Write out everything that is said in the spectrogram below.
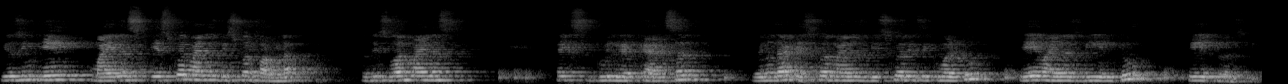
using a minus a square minus b square formula. So this 1 minus x will get cancelled. We know that a square minus b square is equal to a minus b into a plus b.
